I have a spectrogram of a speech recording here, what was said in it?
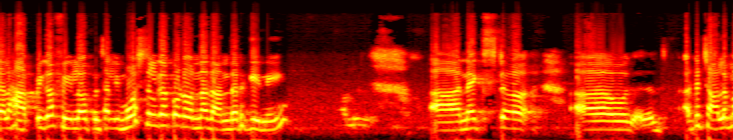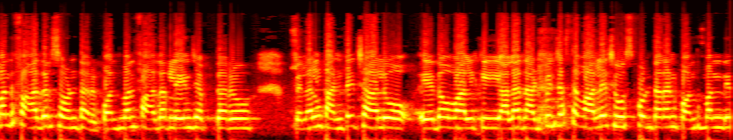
చాలా హ్యాపీగా ఫీల్ అవుతుంది. చాలా ఇమోషనల్గా కూడా ఉన్నది అందరికీని. నెక్స్ట్ అంటే చాలా మంది ఫాదర్స్ ఉంటారు. కొంతమంది ఫాదర్లు ఏం చెప్తారు? పిల్లలకి అంటే చాలు ఏదో వాళ్ళకి అలా నడిపించేస్తే వాళ్ళే చూసుకుంటారని కొంతమంది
